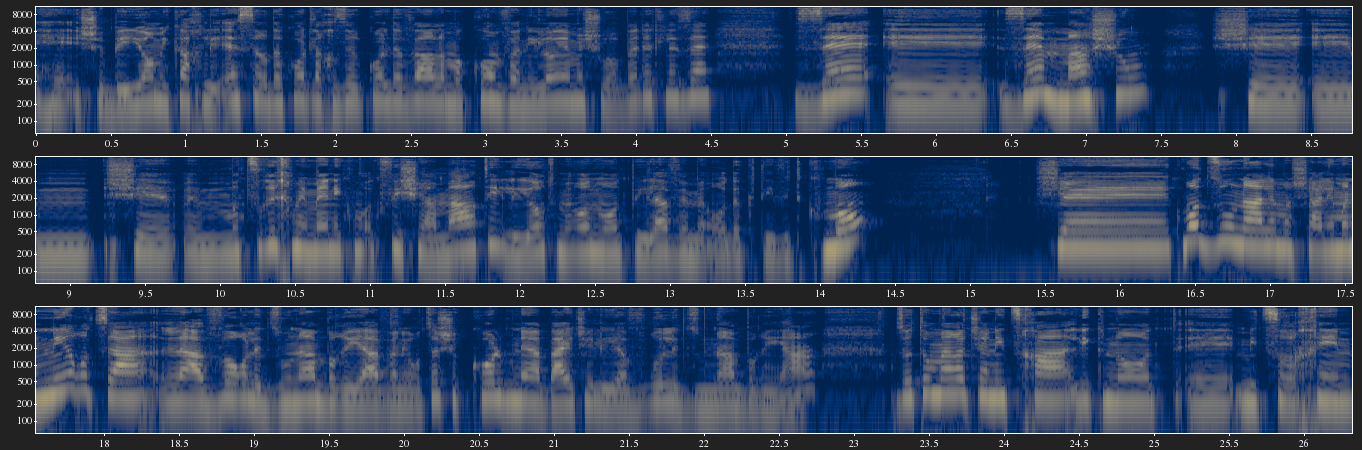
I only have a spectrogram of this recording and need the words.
אה, שביום ייקח לי עשר דקות להחזיר כל דבר למקום ואני לא אהיה משועבדת לזה, זה, אה, זה משהו ש, אמ, שמצריך ממני, כפי שאמרתי, להיות מאוד מאוד פעילה ומאוד אקטיבית. כמו, ש... כמו תזונה למשל, אם אני רוצה לעבור לתזונה בריאה ואני רוצה שכל בני הבית שלי יעברו לתזונה בריאה, זאת אומרת שאני צריכה לקנות אה, מצרכים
